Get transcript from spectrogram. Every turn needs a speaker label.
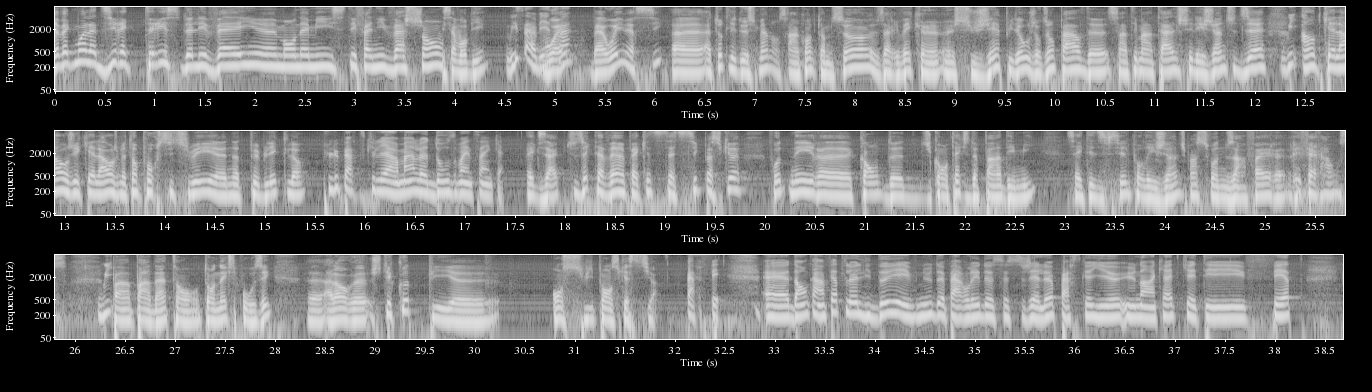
Speaker 1: J'ai avec moi la directrice de l'éveil, euh, mon amie Stéphanie Vachon. Ça va bien?
Speaker 2: Oui, ça va bien,
Speaker 1: Ouais.
Speaker 2: toi?
Speaker 1: Ben oui, merci. Euh, à toutes les deux semaines, on se rencontre comme ça. Vous arrivez avec un, un sujet. Puis là, aujourd'hui, on parle de santé mentale chez les jeunes. Tu disais,
Speaker 2: Oui.
Speaker 1: entre quel âge et quel âge, mettons, pour situer euh, notre public, là?
Speaker 2: Plus particulièrement le 12-25 ans.
Speaker 1: Exact. Tu disais que tu avais un paquet de statistiques parce que faut tenir euh, compte de- du contexte de pandémie. Ça a été difficile pour les jeunes. Je pense que tu vas nous en faire euh, référence
Speaker 2: Oui.
Speaker 1: pendant ton, ton exposé. Euh, alors, euh, je t'écoute, puis on se suit, puis on se questionne.
Speaker 2: Parfait. Euh, donc, en fait, l'idée est venue de parler de ce sujet-là parce qu'il y a une enquête qui a été faite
